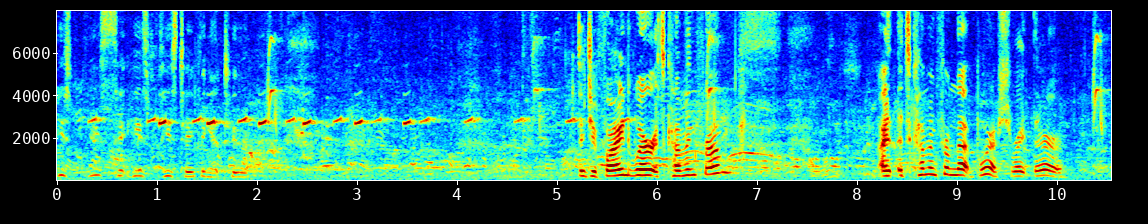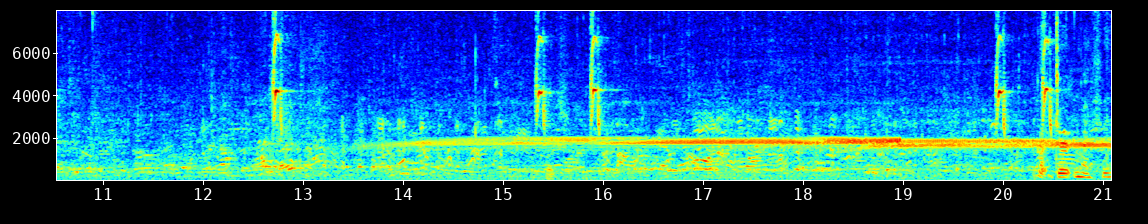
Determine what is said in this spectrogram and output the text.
He's, he's, he's, he's, taping it too. Did you find where it's coming from? I, it's coming from that bush right there. Got dirt in my feet.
